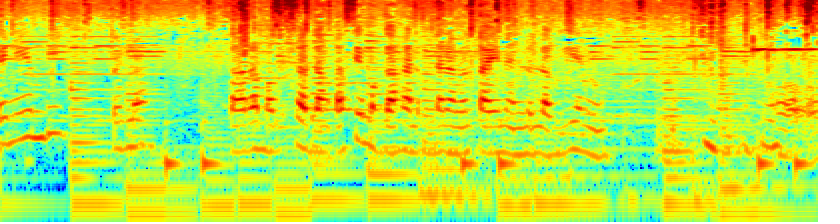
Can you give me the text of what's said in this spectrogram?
Okay na yan, B. Ito lang. Para magsadang kasi maghahanap na naman tayo ng lalagyan eh. Oo.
